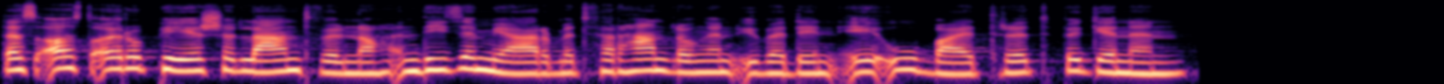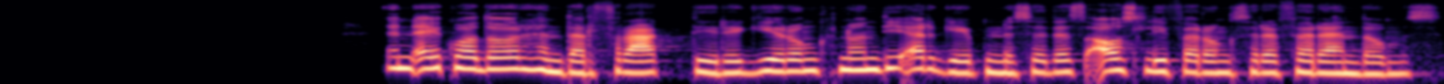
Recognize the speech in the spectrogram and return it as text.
Das osteuropäische Land will noch in diesem Jahr mit Verhandlungen über den EU-Beitritt beginnen. In Ecuador hinterfragt die Regierung nun die Ergebnisse des Auslieferungsreferendums.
